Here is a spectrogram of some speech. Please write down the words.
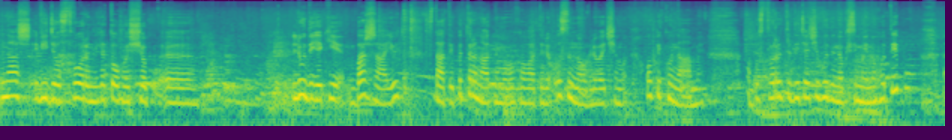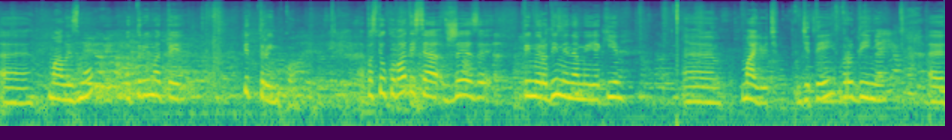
Наш відділ створений для того, щоб е, люди, які бажають стати патронатними вихователями, усиновлювачами, опікунами або створити дитячий будинок сімейного типу, е, мали змогу отримати підтримку, поспілкуватися вже з тими родинами, які е, мають дітей в родині, е,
